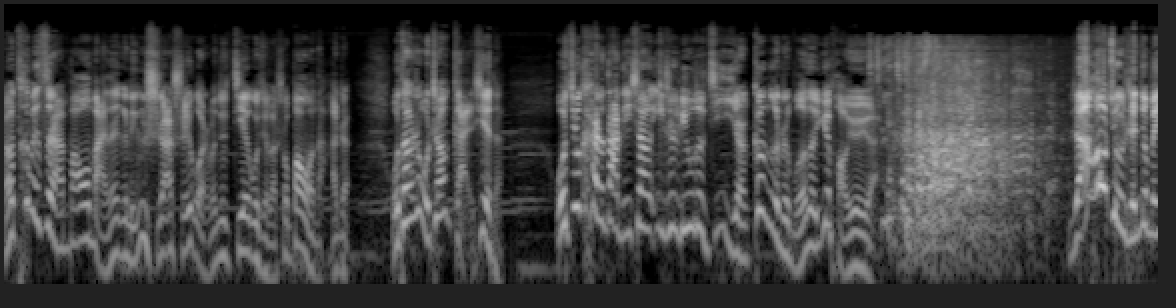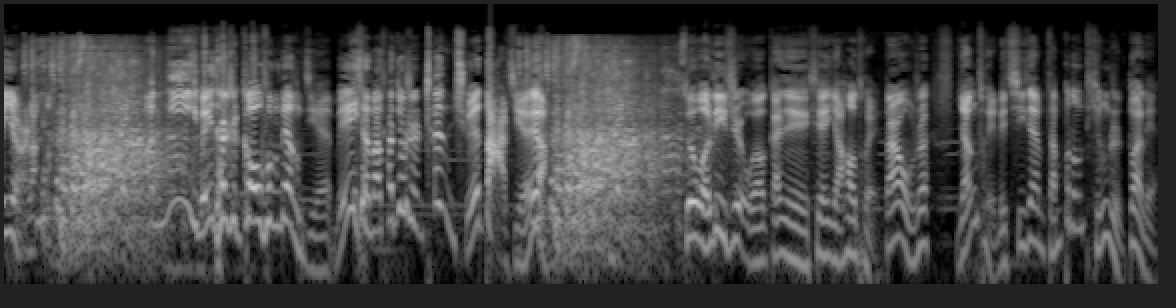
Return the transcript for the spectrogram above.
然后特别自然把我买的那个零食啊、水果什么就接过去了，说帮我拿着。我当时我正要感谢他，我就看着大迪像一只溜达鸡一样，梗梗着脖子越跑越远，然后就人就没影了。啊，你以为他是高风亮节，没想到他就是趁瘸打劫呀。所以我立志，我要赶紧先养好腿。当然，我们说养腿的期间，咱不能停止锻炼。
